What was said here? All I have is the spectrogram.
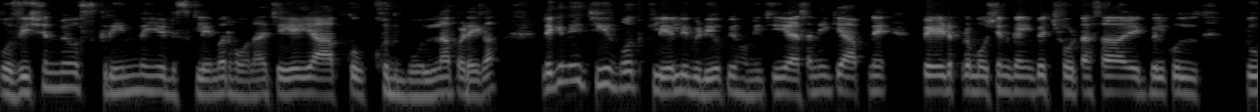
पोजीशन में उस स्क्रीन में ये डिस्क्लेमर होना चाहिए या आपको खुद बोलना पड़ेगा लेकिन ये चीज़ बहुत क्लियरली वीडियो पे होनी चाहिए। ऐसा नहीं कि आपने पेड प्रमोशन कहीं पे छोटा सा एक बिल्कुल टू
